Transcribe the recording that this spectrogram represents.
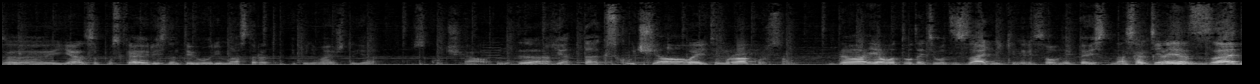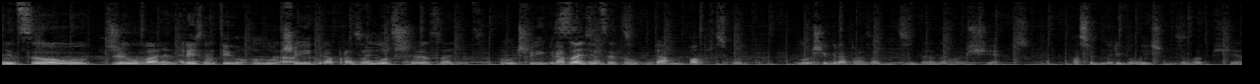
э, я запускаю Resident Evil Remastered и понимаю, что я скучал. Да. Я так скучал. По этим ракурсам. Да, я вот вот эти вот задники нарисованные. То есть на А самом какая деле задница у Джилл Вален? Resident Evil лучшая Да, да. игра про задницу. Лучшая задница. Лучшая игра Задница про это задницу. вот. Там бабки сколько. Лучшая игра про задницу. Да, да. Вообще. Особенно Revelations. Да вообще.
